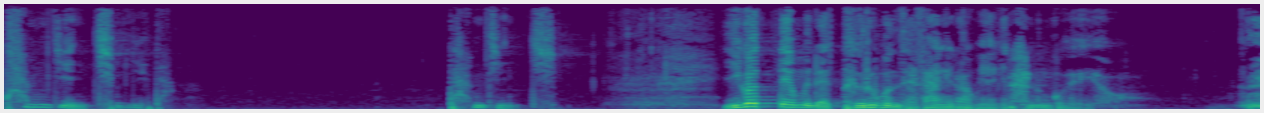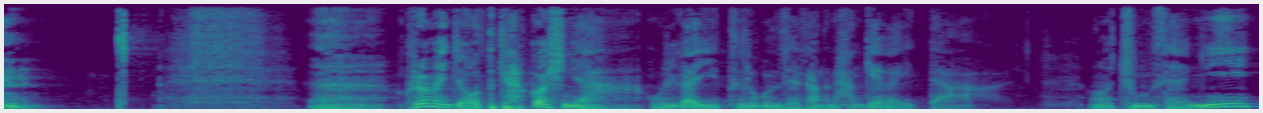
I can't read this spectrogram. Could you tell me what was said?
탐진치입니다. 탐진치. 이것 때문에 더러운 세상이라고 얘기를 하는 거예요. 어, 그러면 이제 어떻게 할 것이냐? 우리가 이 더러운 세상은 한계가 있다. 어, 중생이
